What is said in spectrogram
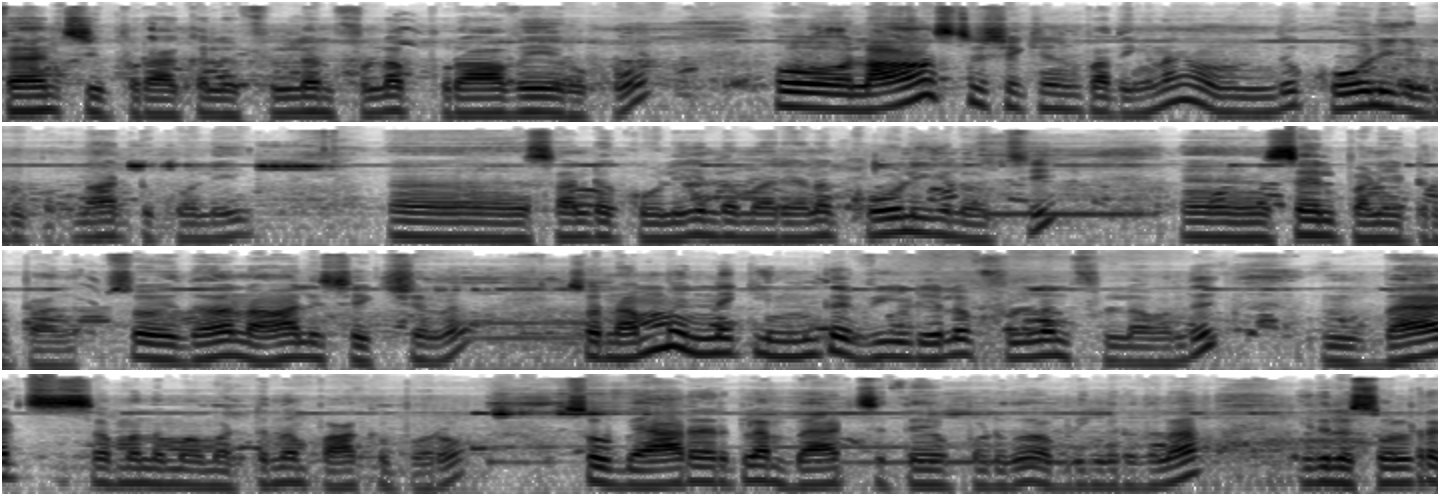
ஃபேன்சி புறாக்கள் ஃபுல் அண்ட் ஃபுல்லாக புறாவே இருக்கும். இப்போது லாஸ்ட்டு செக்ஷன் பார்த்திங்கன்னா வந்து கோழிகள் இருக்கும். நாட்டுக்கோழி சண்டை கோழி இந்த மாதிரியான கோழிகள் வச்சு சேல் பண்ணிகிட்ருப்பாங்க ஸோ இதான் நாலு செக்ஷனு ஸோ நம்ம இன்றைக்கி இந்த வீடியோவில் ஃபுல் அண்ட் ஃபுல்லாக வந்து பேட்ஸ் சம்மந்தமாக மட்டும்தான் பார்க்க போகிறோம் ஸோ யார் யாருக்கெல்லாம் பேட்ஸ் தேவைப்படுதோ அப்படிங்கிறதெல்லாம் இதில் சொல்கிற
